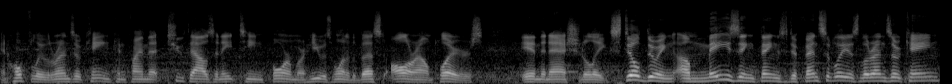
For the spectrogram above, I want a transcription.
And hopefully, Lorenzo Cain can find that 2018 form where he was one of the best all around players in the National League. Still doing amazing things defensively as Lorenzo Cain,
